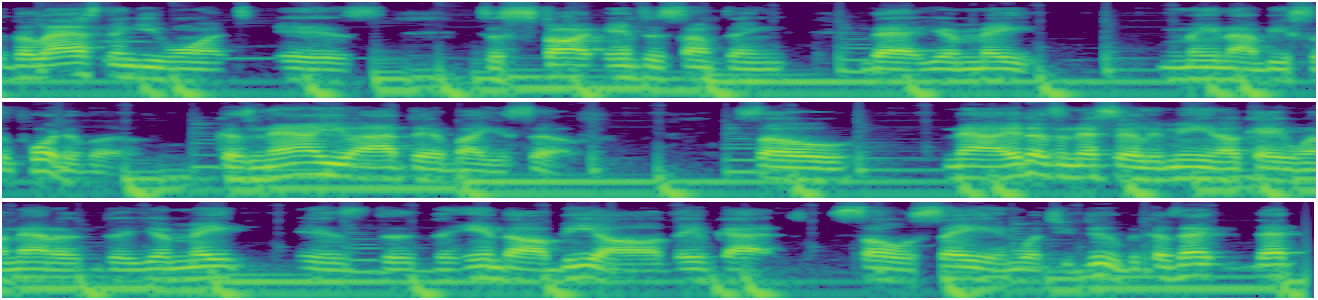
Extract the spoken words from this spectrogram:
the last thing you want is to start into something that your mate may not be supportive of, because now you're out there by yourself. So now it doesn't necessarily mean okay, well now the, the your mate is the the end all be all. They've got sole say in what you do because that that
